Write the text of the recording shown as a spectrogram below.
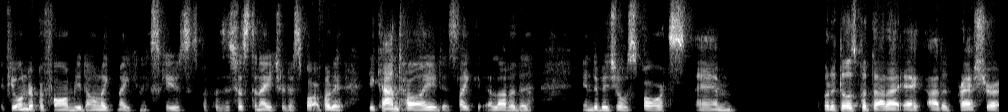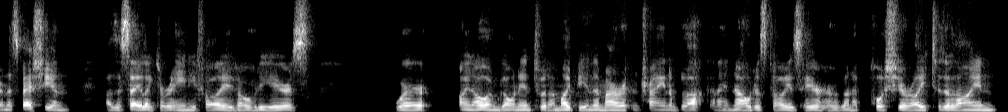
if you underperform, you don't like making excuses because it's just the nature of the sport. But it, you can't hide. It's like a lot of the individual sports. Um, but it does put that added pressure, and especially in, as I say, like the Raheny Five over the years, where I know I'm going into it. I might be in a marathon training block, and I know there's guys here who are going to push you right to the line,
